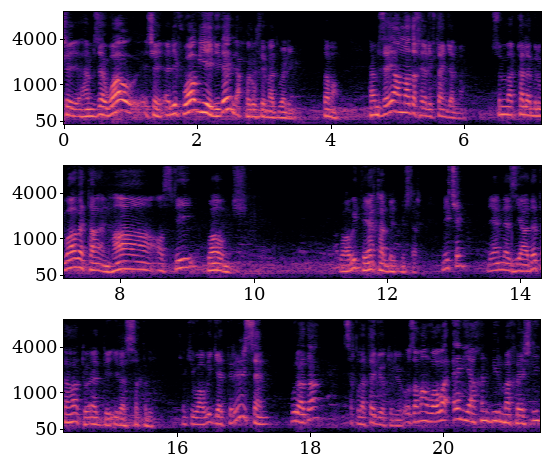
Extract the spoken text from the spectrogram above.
şey hemze vav şey elif vav yedi değil hurufi medvelin. Tamam. Hemzeyi anladık eliften gelme. Sümme kalebil vave ta'en. Ha asli vavmış. Vavi t'ye kalbetmişler. Niçin? Lienne ziyadeteha tueddi ile sıkli. Çünkü vavi getirirsen burada sıklete götürüyor. O zaman vava en yakın bir mehreçli,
